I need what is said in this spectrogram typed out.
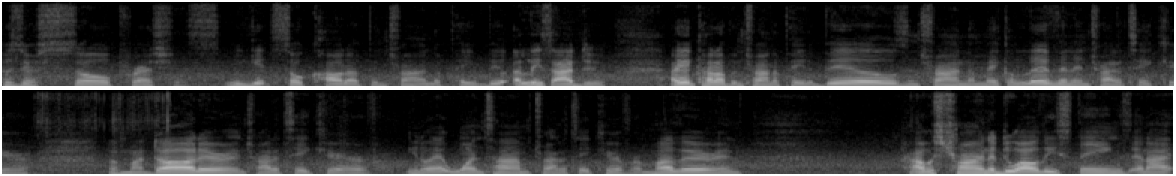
because they're so precious. We get so caught up in trying to pay bills. At least I do. I get caught up in trying to pay the bills and trying to make a living and try to take care of my daughter and try to take care of, you know, at one time trying to take care of her mother and I was trying to do all these things and I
